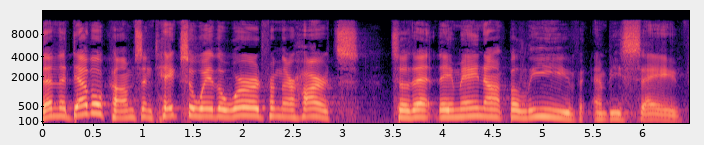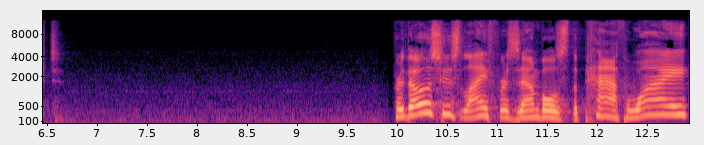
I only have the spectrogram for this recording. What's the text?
Then the devil comes and takes away the word from their hearts so that they may not believe and be saved. For those whose life resembles the path, why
